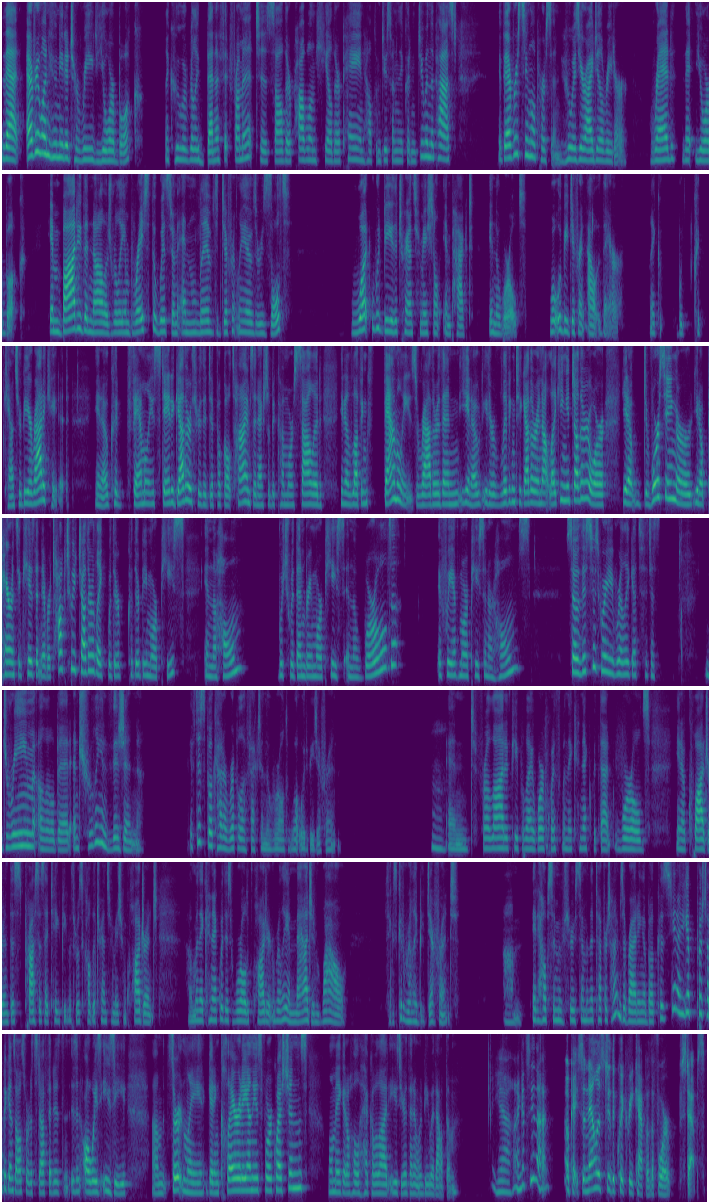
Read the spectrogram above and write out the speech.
that everyone who needed to read your book like who would really benefit from it to solve their problem, heal their pain, help them do something they couldn't do in the past. If every single person who is your ideal reader read that your book, embodied the knowledge, really embraced the wisdom, and lived differently as a result, what would be the transformational impact in the world? What would be different out there? Like, would, could cancer be eradicated? You know could families stay together through the difficult times and actually become more solid you know loving families rather than you know either living together and not liking each other or you know divorcing or you know parents and kids that never talk to each other? Like would there could there be more peace in the home which would then bring more peace in the world if we have more peace in our homes? So this is where you really get to just dream a little bit and truly envision if this book had a ripple effect in the world, what would be different? Hmm. And for a lot of people I work with, when they connect with that world, you know, quadrant, this process I take people through is called the transformation quadrant. Um, when they connect with this world quadrant, really imagine, wow, things could really be different. Um, it helps them move through some of the tougher times of writing a book because you know you get pushed up against all sort of stuff. It isn't isn't always easy. Um, certainly, getting clarity on these four questions will make it a whole heck of a lot easier than it would be without them. Yeah, I can see that. Okay, so now let's do the quick recap of the four steps.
